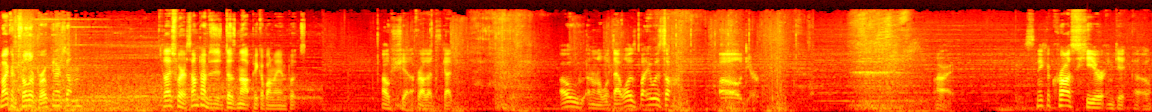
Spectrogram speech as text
my controller broken or something? Because I swear, sometimes it just does not pick up on my inputs. Oh shit, I forgot that this guy... Oh, I don't know what that was, but it was something. Oh dear. Alright. Sneak across here and get... Uh-oh.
